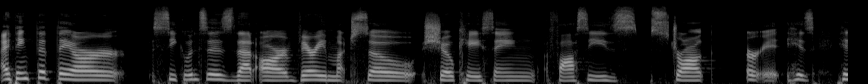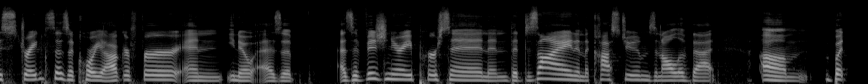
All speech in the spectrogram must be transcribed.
I think that they are sequences that are very much so showcasing Fosse's strong or his his strengths as a choreographer and you know as a as a visionary person and the design and the costumes and all of that. Um but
